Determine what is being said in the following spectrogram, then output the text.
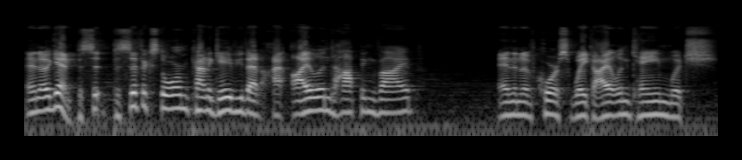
And again, Pacific Storm kind of gave you that island hopping vibe. And then, of course, Wake Island came, which,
